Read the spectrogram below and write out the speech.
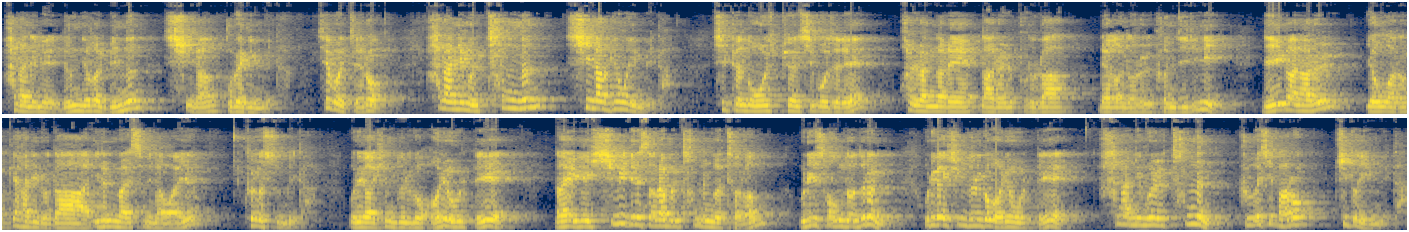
하나님의 능력을 믿는 신앙 고백입니다. 세 번째로 하나님을 찾는 신앙 행위입니다. 시편 50편 15절에 환란 날에 나를 부르라 내가 너를 건지리니 네가 나를 영화롭게 하리로다 이런 말씀이 나와요. 그렇습니다. 우리가 힘들고 어려울 때에 나에게 힘이 될 사람을 찾는 것처럼 우리 성도들은 우리가 힘들고 어려울 때에 하나님을 찾는 그것이 바로 기도입니다.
